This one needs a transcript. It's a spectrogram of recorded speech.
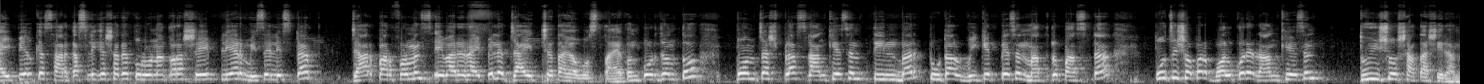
আইপিএল কে সার্কাস লিগের সাথে তুলনা করা সেই প্লেয়ার মিসেল স্টার যার পারফরমেন্স এবারের আইপিএলে যা ইচ্ছে তাই অবস্থা। এখন পর্যন্ত পঞ্চাশ প্লাস রান খেয়েছেন, তিনবার টোটাল উইকেট পেয়েছেন মাত্র পাঁচটা, পঁচিশ ওভার বল করে রান খেয়েছেন দুইশো সাতাশি রান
